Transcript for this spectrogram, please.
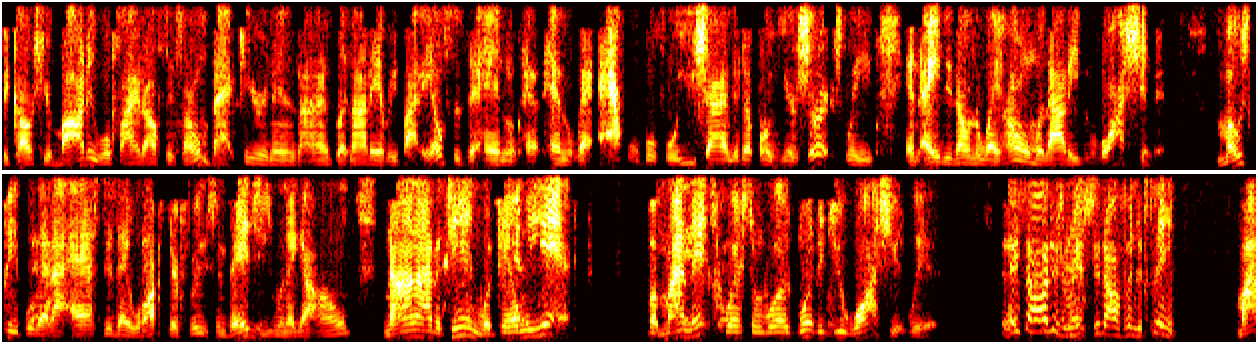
because your body will fight off its own bacteria and enzymes, but not everybody else's that handle handle that apple before you shined it up on your shirt sleeve and ate it on the way home without even washing it. Most people that I asked did they wash their fruits and veggies when they got home, nine out of ten would tell me yes. But my next question was, what did you wash it with? And they said, oh, I just rinsed it off in the sink. My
